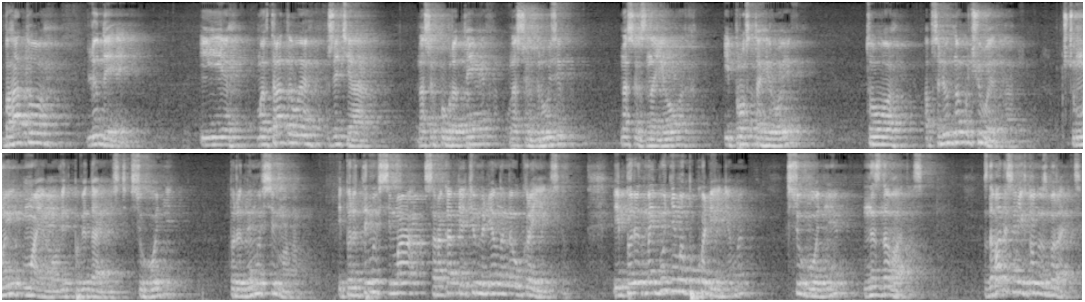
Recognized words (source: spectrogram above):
багато людей, і ми втратили життя наших побратимів, наших друзів, наших знайомих і просто героїв, то абсолютно очевидно, що ми маємо відповідальність сьогодні перед ними всіма. І перед тими всіма 45 мільйонами українців. І перед майбутніми поколіннями сьогодні не здаватися. Здаватися ніхто не збирається.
